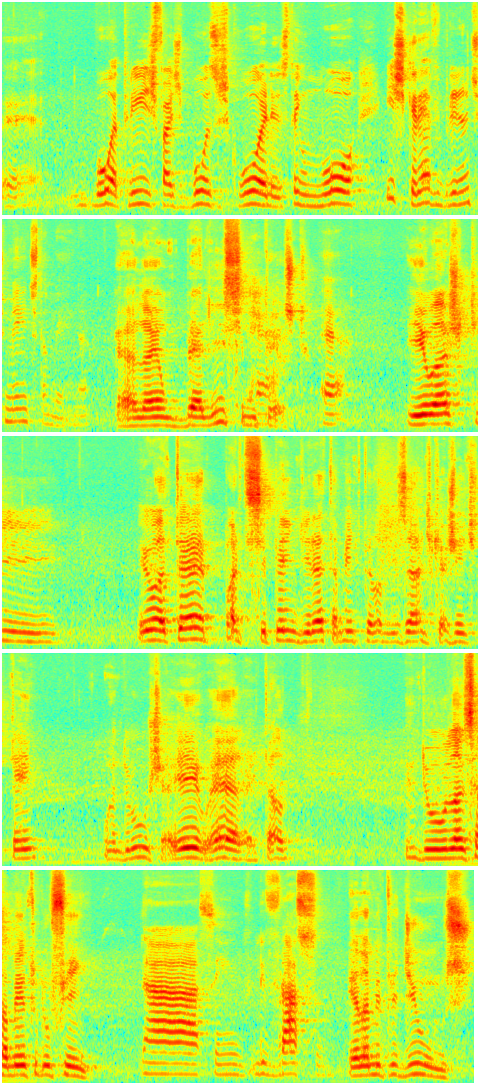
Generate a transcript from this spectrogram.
é, boa atriz, faz boas escolhas, tem humor e escreve brilhantemente também, né? Ela é um belíssimo é, texto. É. E eu acho que eu até participei indiretamente pela amizade que a gente tem, o Andrucha, eu, ela e tal, do lançamento do fim. Ah, sim, livraço. Ela me pediu uns,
